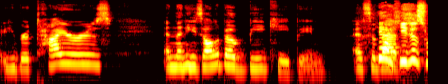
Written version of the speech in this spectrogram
he retires and then he's all about beekeeping And so yeah, he just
